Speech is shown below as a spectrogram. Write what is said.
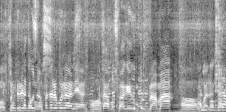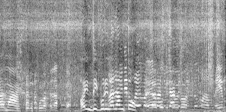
Oh, picture kita ka, boss. Patari mo na nga niyan. Oh. Tapos bagay kong programa. Oh, ano programa? Ay, hindi ko rin alam to. Ayun.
